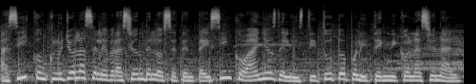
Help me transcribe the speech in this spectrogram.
Así concluyó la celebración de los 75 años del Instituto Politécnico Nacional.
